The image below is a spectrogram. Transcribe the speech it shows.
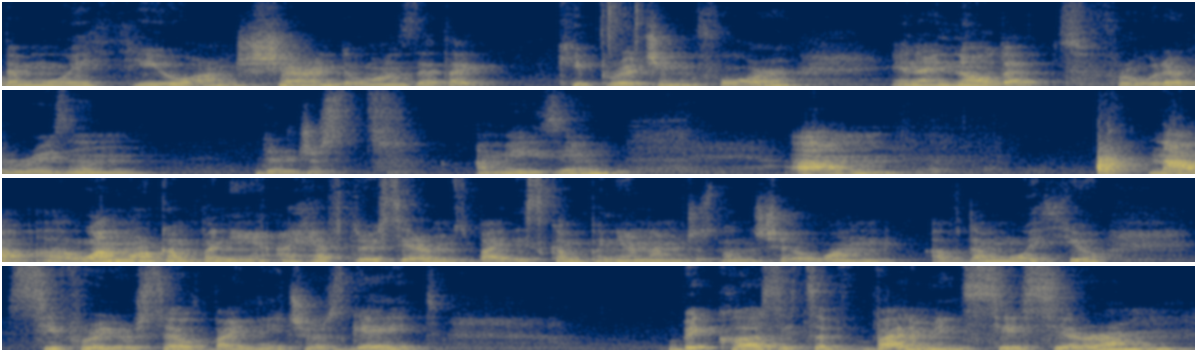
them with you. I'm just sharing the ones that I keep reaching for. And I know that for whatever reason they're just amazing. Um, now uh, one more company. I have three serums by this company and I'm just gonna share one of them with you. See for yourself by Nature's Gate. Because it's a vitamin C serum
